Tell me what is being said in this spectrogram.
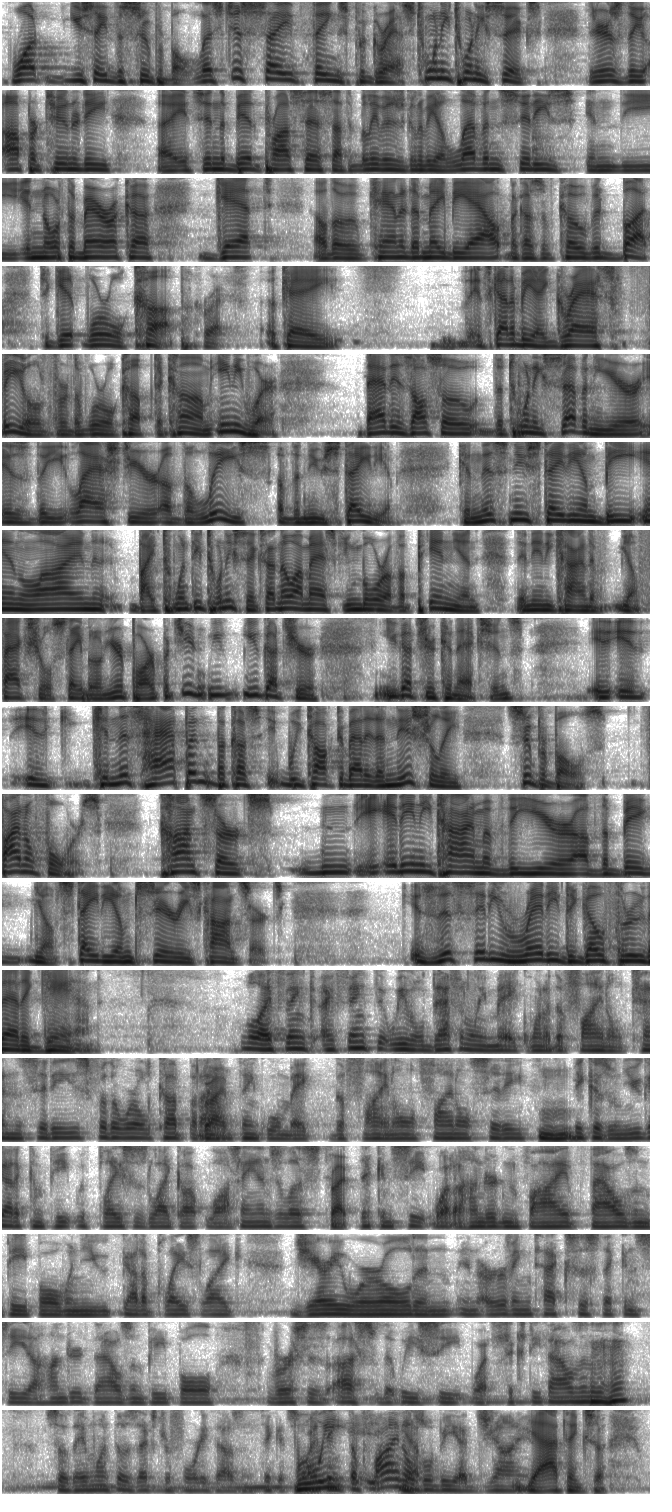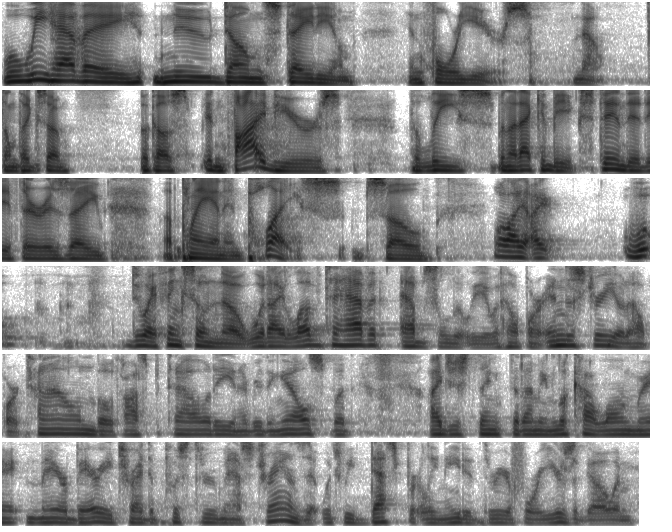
What you say the Super Bowl? Let's just say things progress. 2026, there's the opportunity. Uh, it's in the bid process. I believe there's going to be 11 cities in the in North America get although Canada may be out because of COVID, but to get World Cup. Correct. Okay. It's got to be a grass field for the World Cup to come anywhere. That is also the 27 year is the last year of the lease of the new stadium. Can this new stadium be in line by 2026? I know I'm asking more of opinion than any kind of you know factual statement on your part, but you you, you got your you got your connections. Is, is, can this happen? Because we talked about it initially Super Bowls, Final Fours, concerts at any time of the year of the big, you know, stadium series concerts. Is this city ready to go through that again? Well, I think I think that we will definitely make one of the final ten cities for the World Cup, but right. I don't think we'll make the final final city mm-hmm. because when you got to compete with places like uh, Los Angeles right. that can seat what 105,000 people, when you got a place like Jerry World in, in Irving, Texas that can seat 100,000 people versus us that we seat what 60,000. So they want those extra 40,000 tickets. So will I we, think the eh, finals yeah, will be a giant. Yeah, I think so. Will we have a new dome stadium in four years? No. Don't think so. Because in five years, the lease, but that can be extended if there is a, a plan in place. So, well, I, I well, do I think so? No. Would I love to have it? Absolutely. It would help our industry. It would help our town, both hospitality and everything else. But I just think that I mean, look how long Mayor Barry tried to push through mass transit, which we desperately needed three or four years ago, and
